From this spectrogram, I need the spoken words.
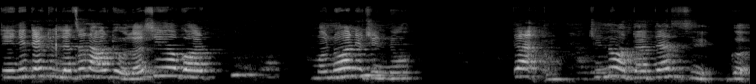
त्याने त्या किल्ल्याचं नाव ठेवलं सिंहगड. मनू आणि चिन्नू त्या चिन्नू होता त्या ग-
